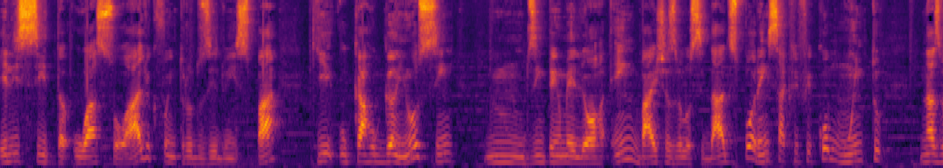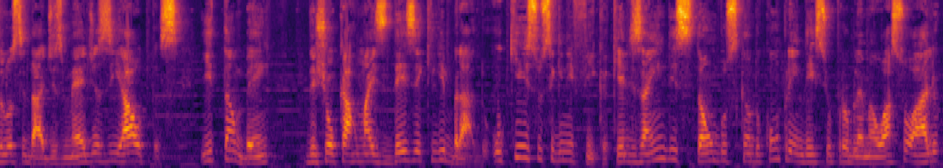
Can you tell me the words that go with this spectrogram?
Ele cita o assoalho que foi introduzido em Spa, que o carro ganhou sim um desempenho melhor em baixas velocidades, porém sacrificou muito nas velocidades médias e altas e também deixou o carro mais desequilibrado. O que isso significa? Que eles ainda estão buscando compreender se o problema é o assoalho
